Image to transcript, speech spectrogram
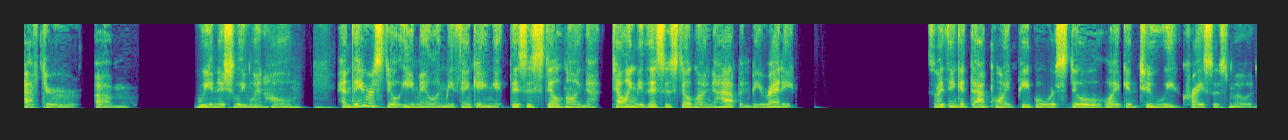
after um, we initially went home. And they were still emailing me thinking, this is still going to, telling me this is still going to happen, be ready. So I think at that point, people were still like in two week crisis mode.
